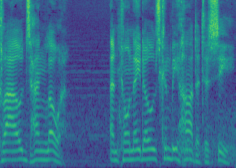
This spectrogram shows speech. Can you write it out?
Clouds hang lower, and tornadoes can be harder to see.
